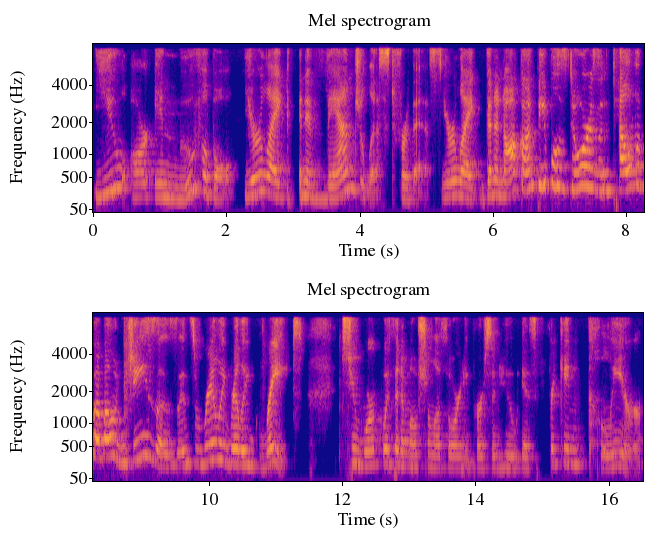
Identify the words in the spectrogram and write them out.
you are immovable. You're like an evangelist for this. You're like going to knock on people's doors and tell them about Jesus. It's really, really great to work with an emotional authority person who is freaking clear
